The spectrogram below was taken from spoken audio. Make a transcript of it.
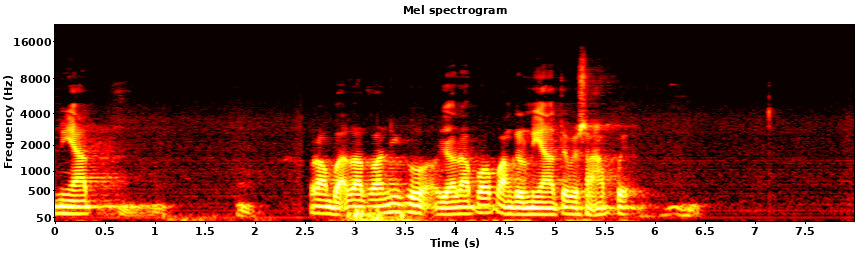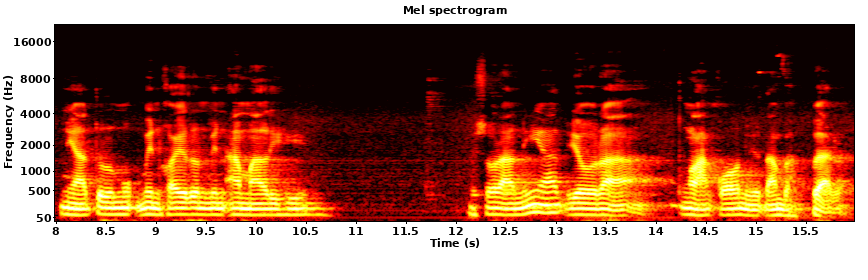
niat. Orang mbak lakoni ku ya apa panggil niatnya wis apik. Niatul mukmin khairun min amalihi. Wis niat ya ora nglakoni ya tambah bar.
